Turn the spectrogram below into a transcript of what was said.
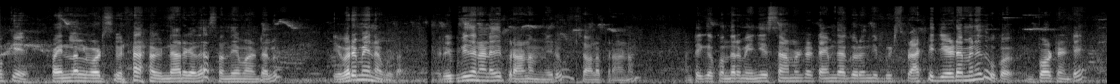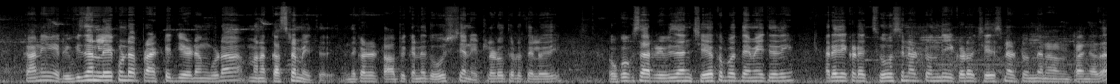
ఓకే ఫైనల్ వర్డ్స్ విన్నా విన్నారు కదా సందేహ మాటలు. ఎవరిమైనా కూడా. రివిజన్ అనేది ప్రాణం మీరు చాలా ప్రాణం. అంటే ఇక కొందరం ఏం చేస్తామంటే టైం దగ్గర ఉంది బిట్స్ ప్రాక్టీస్ చేయడం అనేది ఒక ఇంపార్టెంటే. కానీ రివిజన్ లేకుండా ప్రాక్టీస్ చేయడం కూడా మనకు కష్టమవుతుంది ఎందుకంటే టాపిక్ అనేది ఓషన్ ఎట్లా అడుగుతాడో తెలియదు. ఒక్కొక్కసారి రివిజన్ చేయకపోతే ఏమవుతుంది అరే ఇది ఇక్కడ చూసినట్టుంది ఇక్కడ చేసినట్టుంది అని అంటాం కదా.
